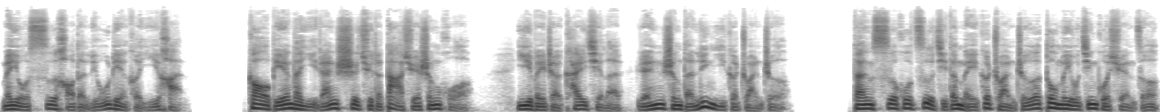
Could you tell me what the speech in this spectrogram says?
没有丝毫的留恋和遗憾。告别那已然逝去的大学生活，意味着开启了人生的另一个转折。但似乎自己的每个转折都没有经过选择。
